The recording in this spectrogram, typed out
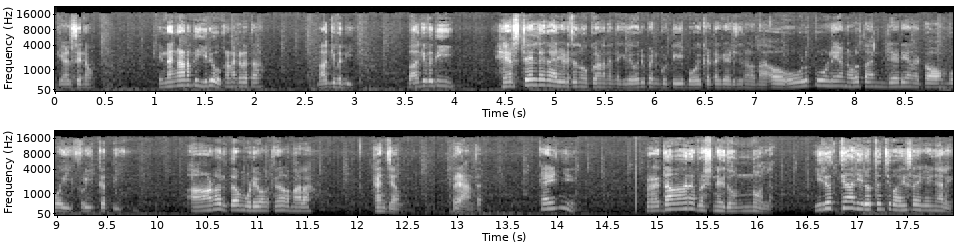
ഗേൾസിനോ ഇന്നങ്ങാണത്തെ ഇരോ കണക്കെടുത്ത ഭാഗ്യവതി. ഭാഗ്യവതി ഹെയർ സ്റ്റൈലിന്റെ കാര്യം എടുത്ത് നോക്കുകയാണെന്നുണ്ടെങ്കിൽ ഒരു പെൺകുട്ടി ബോയ് കട്ടൊക്കെ അടിച്ച് നടന്നാൽ ഓ ഓൾ പുള്ളിയാണ്. ഓൾ തന്റെയാണ് ടോം ബോയ് ഫ്രീക്കത്തി ആണൊരുത്തൻ മുടി വളർത്തി നടന്നാലാ? കഞ്ചാവ്. ഭ്രാന്തൻ. കഴിഞ്ഞ്. പ്രധാന പ്രശ്നം ഇതൊന്നുമല്ല. ഇരുപത്തിനാല് ഇരുപത്തഞ്ച് വയസ്സായി കഴിഞ്ഞാലേ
